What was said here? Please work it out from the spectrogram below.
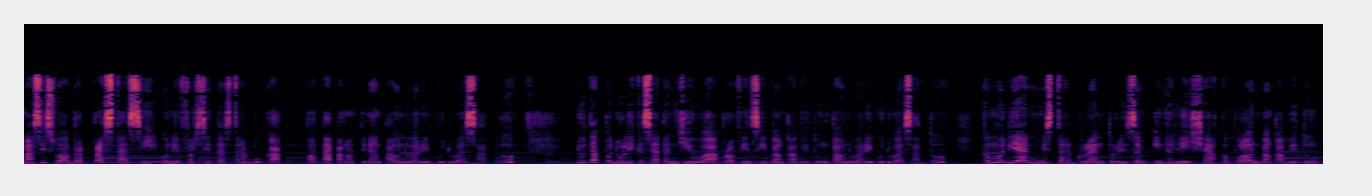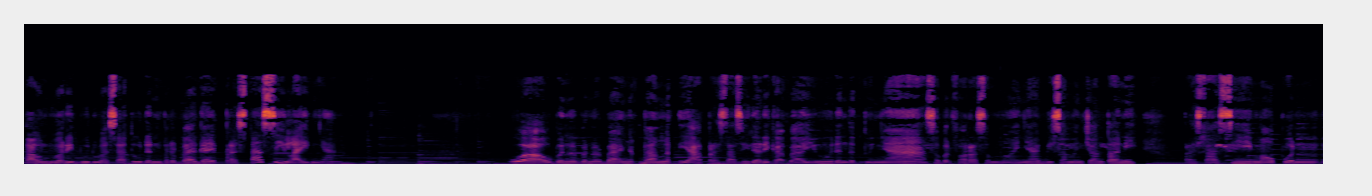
mahasiswa berprestasi Universitas Terbuka Kota Pangkal Pinang tahun 2021, Duta Peduli Kesehatan Jiwa Provinsi Bangka Belitung tahun 2021, kemudian Mr. Grand Tourism Indonesia Kepulauan Bangka Belitung tahun 2021 dan berbagai prestasi lainnya. Wow, bener-bener banyak banget ya prestasi dari Kak Bayu dan tentunya Sobat Fora semuanya bisa mencontoh nih prestasi maupun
